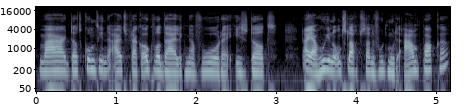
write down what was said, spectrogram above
maar dat komt in de uitspraak ook wel duidelijk naar voren, is dat, nou ja, hoe je een ontslag op staande voet moet aanpakken.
